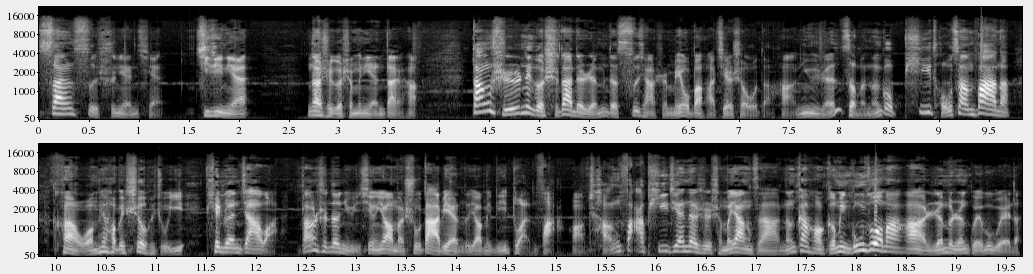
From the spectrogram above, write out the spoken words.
三四十年前几几年，那是个什么年代哈？当时那个时代的人们的思想是没有办法接受的哈，女人怎么能够披头散发呢？哈，我们要被社会主义添砖加瓦。当时的女性要么梳大辫子，要么理短发啊，长发披肩的是什么样子啊？能干好革命工作吗？啊，人不人鬼不鬼的，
